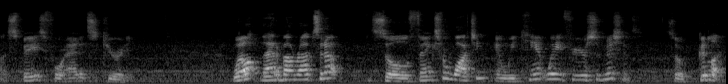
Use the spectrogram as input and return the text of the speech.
uh, space for added security. Well, that about wraps it up. So thanks for watching, and we can't wait for your submissions. So good luck.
